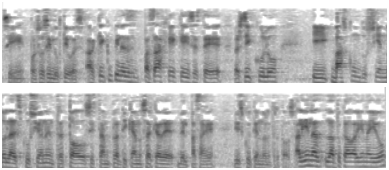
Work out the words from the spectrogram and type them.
¿Sí? Por eso es inductivo. Es, ¿a ¿Qué opinas de este pasaje? ¿Qué dice este versículo? Y vas conduciendo la discusión entre todos y están platicando acerca del pasaje y discutiéndolo entre todos. ¿Alguien la, ha tocado? ¿Alguien ha ido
